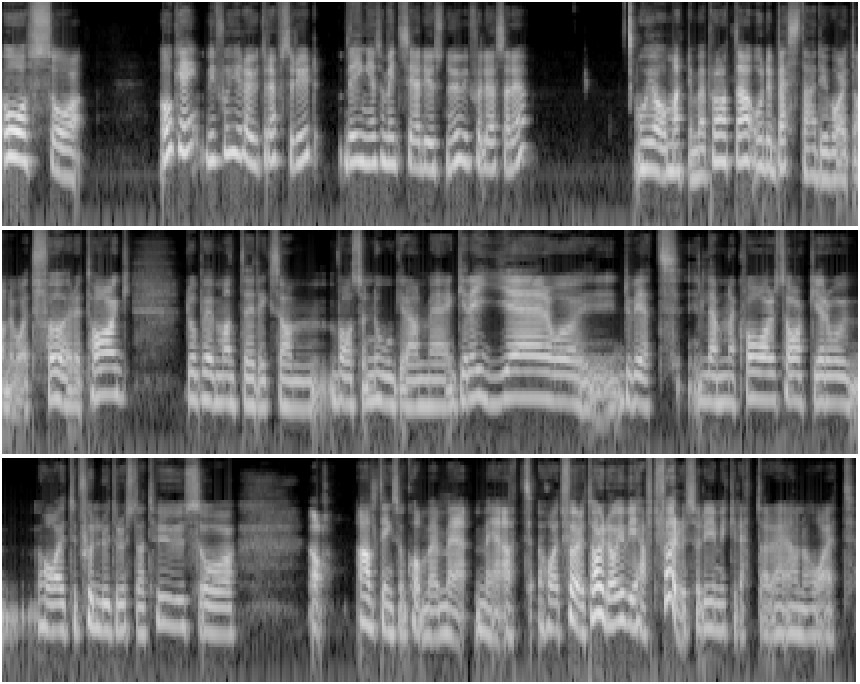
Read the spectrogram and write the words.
Och så, okej, vi får hyra ut Räfseryd. Det är ingen som är intresserad just nu, vi får lösa det. Och jag och Martin började prata och det bästa hade ju varit om det var ett företag. Då behöver man inte liksom vara så noggrann med grejer och du vet lämna kvar saker och ha ett fullutrustat hus och ja, allting som kommer med, med att ha ett företag. Det har ju vi haft förr så det är mycket lättare än att ha ett,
